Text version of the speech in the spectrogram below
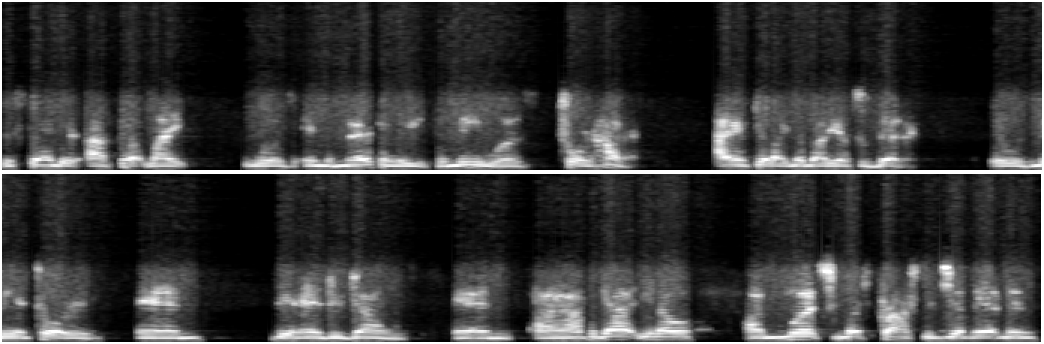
the standard I felt like was in the American League for me was Torii Hunter. I didn't feel like nobody else was better. It was me and Torii, and then Andruw Jones, and I, I forgot. You know, I'm much much props to Jim Edmonds.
